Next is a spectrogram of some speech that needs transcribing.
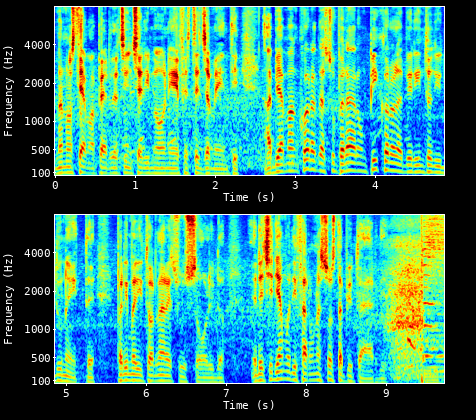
Ma non stiamo a perderci in cerimonie e festeggiamenti. Abbiamo ancora da superare un piccolo labirinto di dunette prima di tornare sul solido e decidiamo di fare una sosta più tardi.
